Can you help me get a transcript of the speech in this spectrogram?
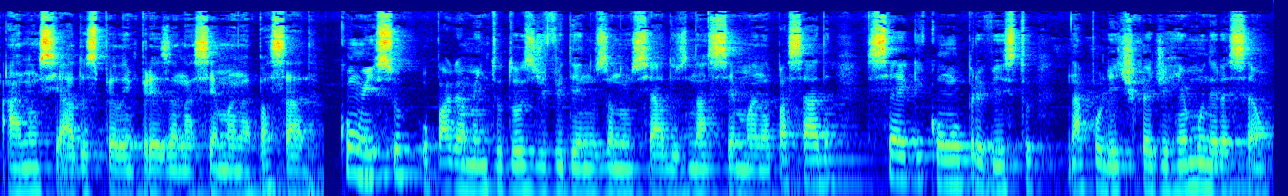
anunciados pela empresa na semana passada. Com isso, o pagamento dos dividendos anunciados na semana passada segue com o previsto na política de remuneração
